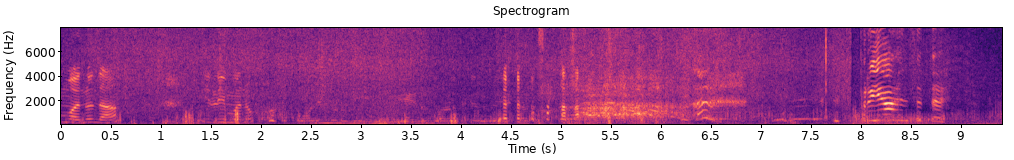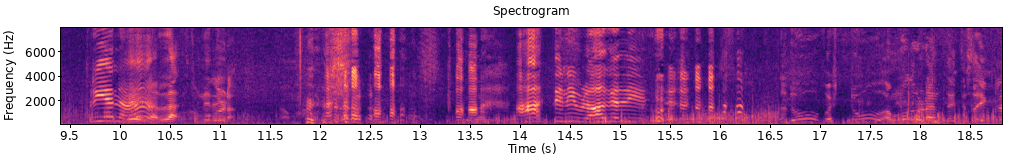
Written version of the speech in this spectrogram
ಮನುನಾ? ಇಲ್ಲಿ ಮನು. ಪ್ರಿಯಾ ಅನ್ಸುತ್ತೆ. ಪ್ರಿಯಾನಾ? ಅಲ್ಲ ಸುಮ್ಮನೆ ವ್ಲಾಗ್ ಅಲ್ಲಿ. ಅದು ಫಸ್ಟು ಅಮ್ಮಗೌಡ ಅಂತ ಇತ್ತು ಸೈಕಲ್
